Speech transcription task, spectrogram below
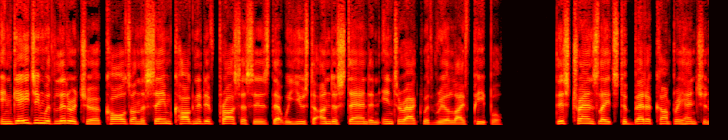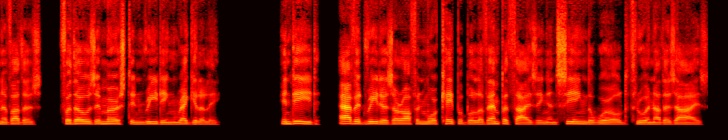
Engaging with literature calls on the same cognitive processes that we use to understand and interact with real life people. This translates to better comprehension of others for those immersed in reading regularly. Indeed, avid readers are often more capable of empathizing and seeing the world through another's eyes.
